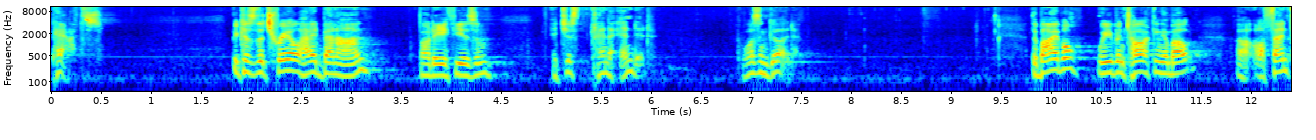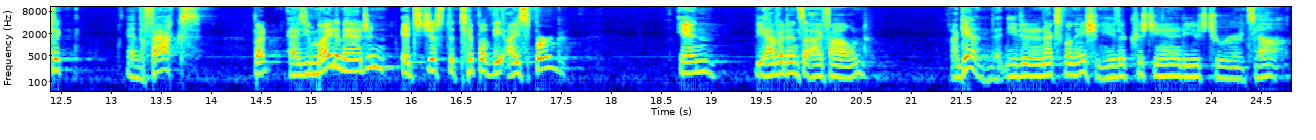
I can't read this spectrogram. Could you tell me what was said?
paths. Because the trail I had been on about atheism, it just kind of ended. It wasn't good. The Bible, we've been talking about uh, authentic and the facts, but as you might imagine, it's just the tip of the iceberg in the evidence I found. Again, that needed an explanation. Either Christianity is true or it's not.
